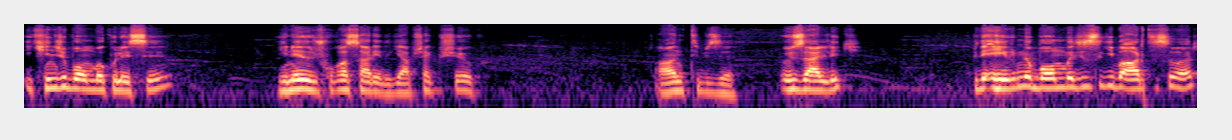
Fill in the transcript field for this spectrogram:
İkinci bomba kulesi. Yine de çok hasar yedik. Yapacak bir şey yok. Anti bize. Özellik. Bir de evrimli bombacısı gibi artısı var.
